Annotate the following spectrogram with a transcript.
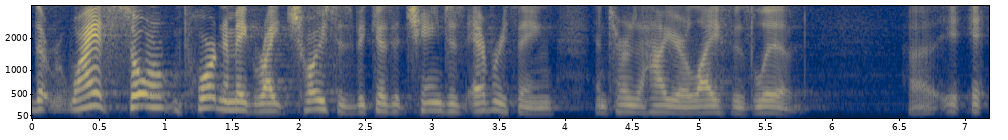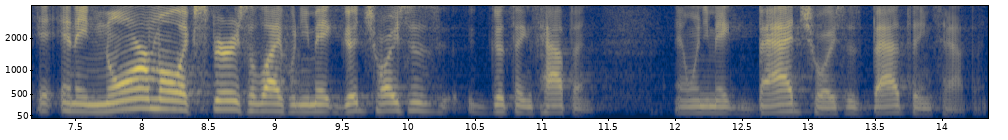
Why it's so important to make right choices because it changes everything in terms of how your life is lived. Uh, in a normal experience of life, when you make good choices, good things happen. And when you make bad choices, bad things happen.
